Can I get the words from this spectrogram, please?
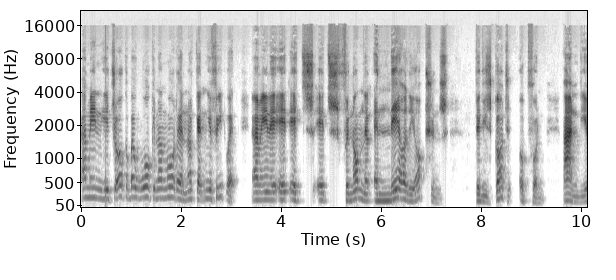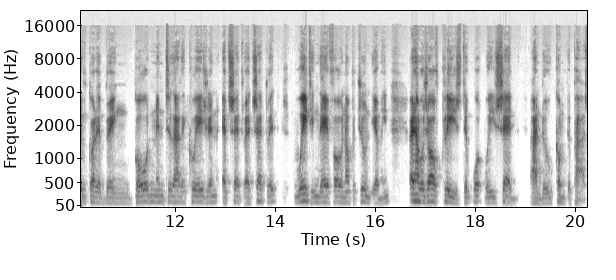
I mean, you talk about walking on water and not getting your feet wet. I mean, it, it's it's phenomenal, and they are the options that he's got up front. And you've got to bring Gordon into that equation, etc., etc. Waiting there for an opportunity. I mean, and I was half pleased that what we said, Andrew, come to pass,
